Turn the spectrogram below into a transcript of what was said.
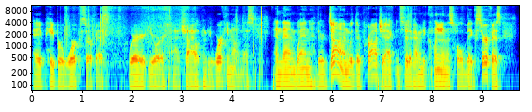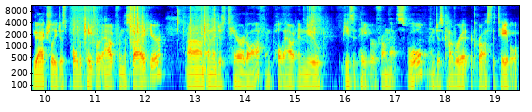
a paper work surface where your uh, child can be working on this. And then when they're done with their project, instead of having to clean this whole big surface, you actually just pull the paper out from the side here um, and then just tear it off and pull out a new piece of paper from that spool and just cover it across the table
